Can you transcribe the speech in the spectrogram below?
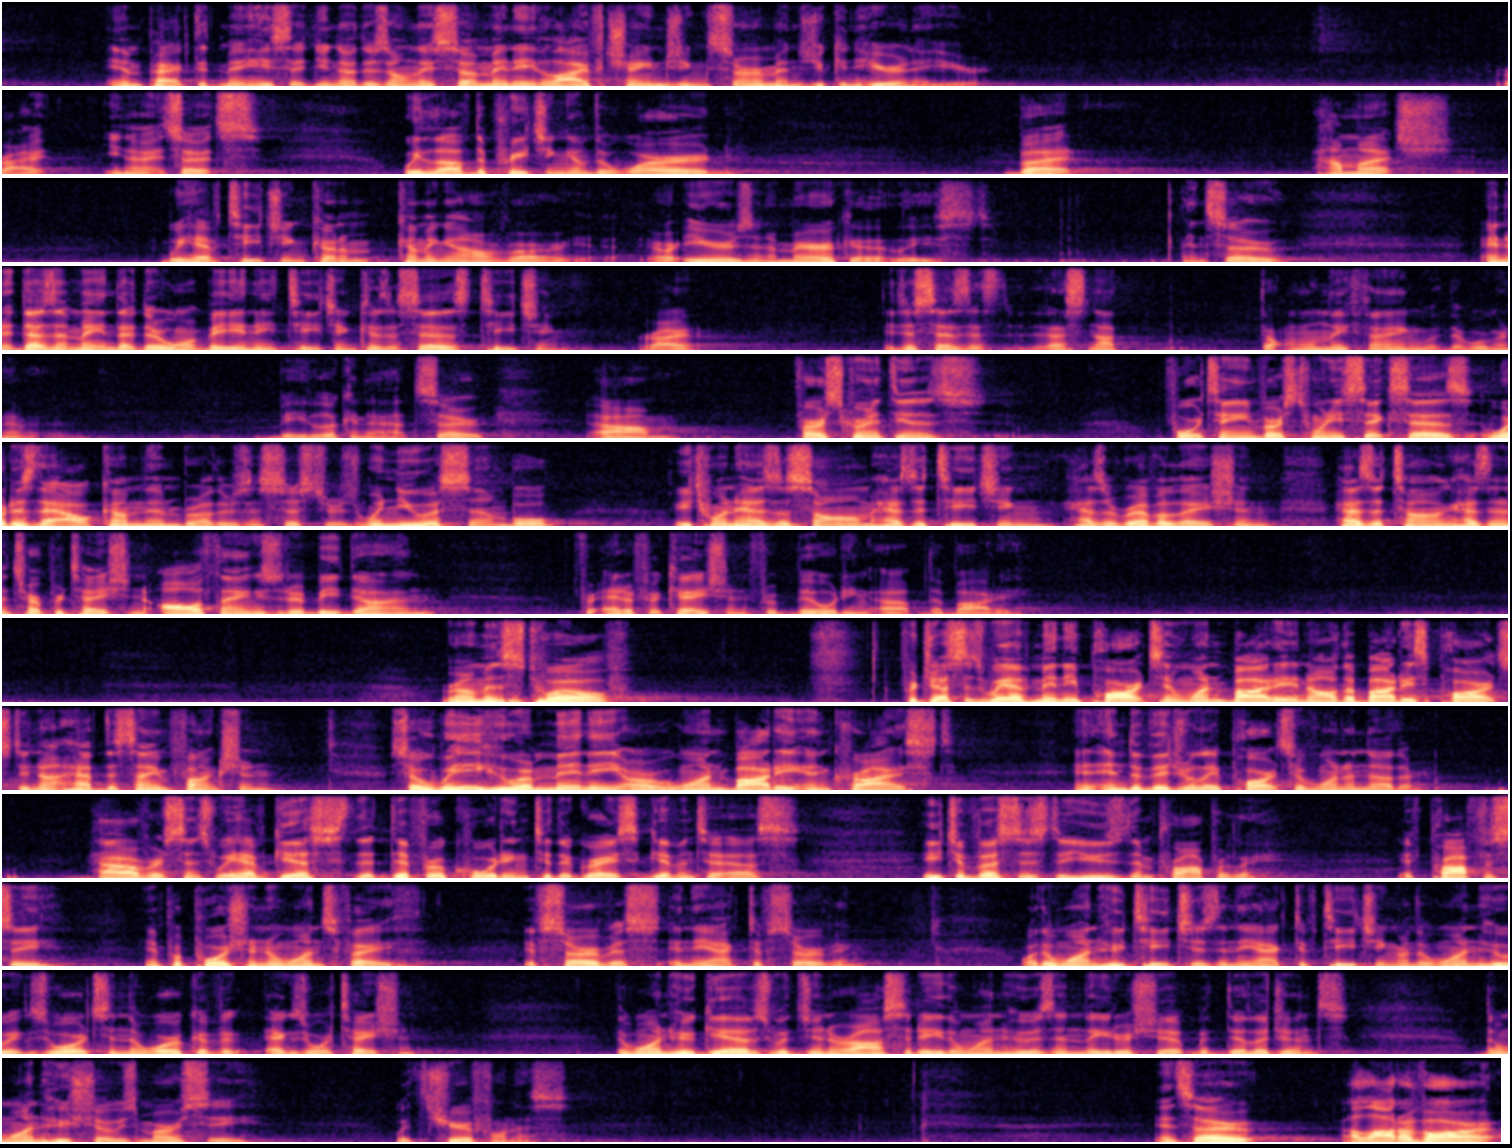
impacted me. He said, You know, there's only so many life changing sermons you can hear in a year. Right? You know, so it's, we love the preaching of the word, but how much we have teaching coming out of our, our ears in America, at least. And so, and it doesn't mean that there won't be any teaching because it says teaching, right? It just says that's not the only thing that we're going to be looking at. So, um, 1 Corinthians 14, verse 26 says, What is the outcome then, brothers and sisters? When you assemble, each one has a psalm, has a teaching, has a revelation, has a tongue, has an interpretation. All things that are to be done for edification, for building up the body. Romans 12. For just as we have many parts in one body, and all the body's parts do not have the same function, so we who are many are one body in Christ, and individually parts of one another. However, since we have gifts that differ according to the grace given to us, each of us is to use them properly. If prophecy, in proportion to one's faith, if service, in the act of serving or the one who teaches in the act of teaching, or the one who exhorts in the work of exhortation, the one who gives with generosity, the one who is in leadership with diligence, the one who shows mercy with cheerfulness. And so, a lot of our,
